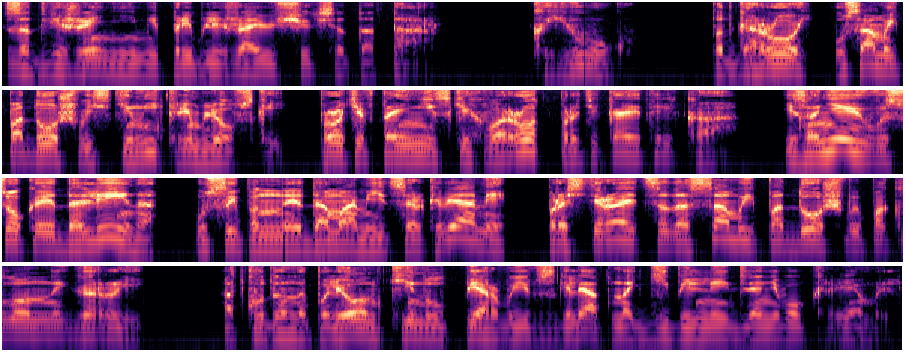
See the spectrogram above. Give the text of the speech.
за движениями приближающихся татар. К югу, под горой, у самой подошвы стены Кремлевской, Против Тайницких ворот протекает река, и за нею высокая долина, усыпанная домами и церквями, простирается до самой подошвы Поклонной горы, откуда Наполеон кинул первый взгляд на гибельный для него Кремль,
